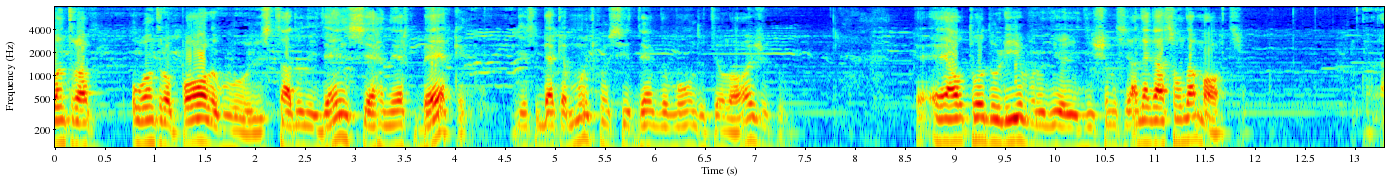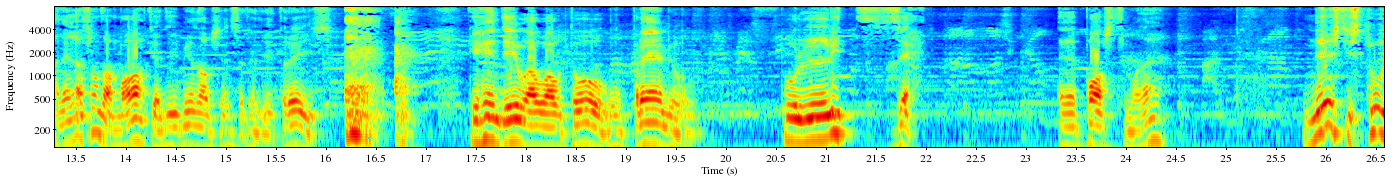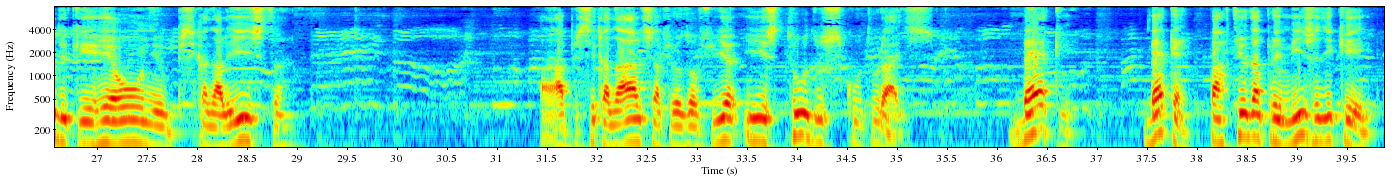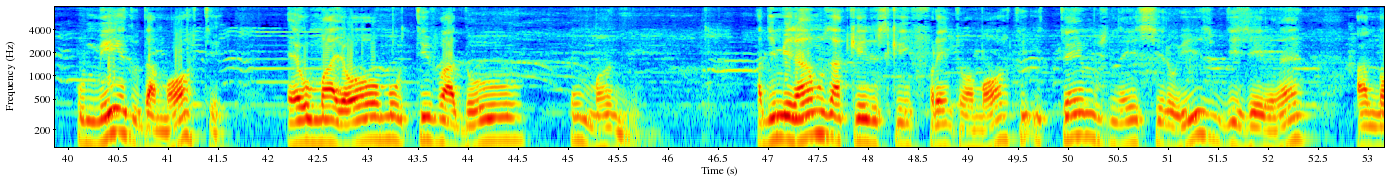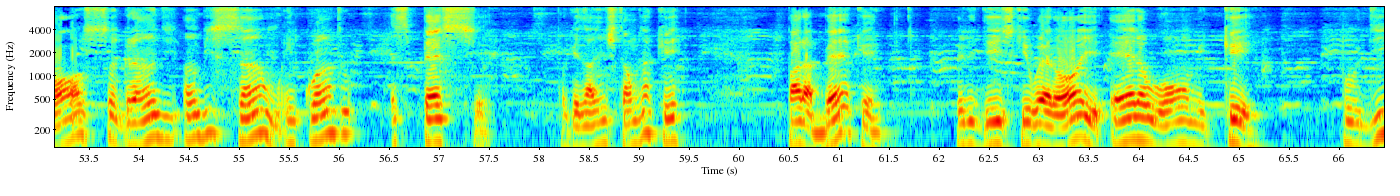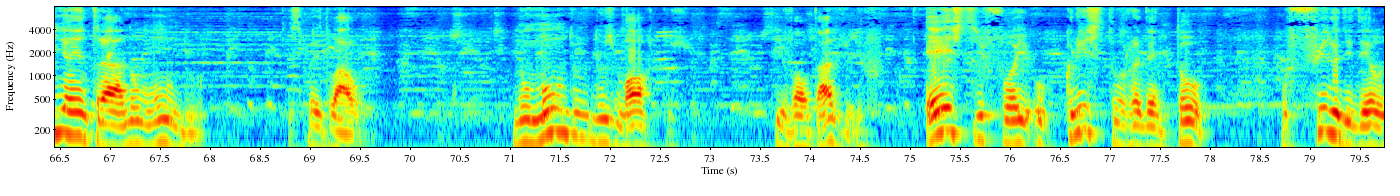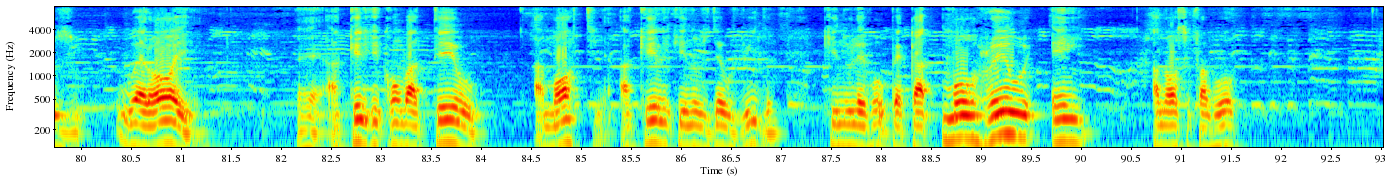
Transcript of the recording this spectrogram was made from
o antropólogo estadunidense Ernest Becker, esse Becker é muito conhecido dentro do mundo teológico, é, é autor do livro de, de chama-se A Negação da Morte. A Negação da Morte é de 1973 que rendeu ao autor um prêmio Pulitzer é, póstumo, né? Neste estudo que reúne o psicanalista, a psicanálise, a filosofia e estudos culturais. Beck, Becker partiu da premissa de que o medo da morte é o maior motivador humano Admiramos aqueles que enfrentam a morte e temos nesse heroísmo, diz ele, né, a nossa grande ambição enquanto espécie, porque nós estamos aqui. Para Becker, ele diz que o herói era o homem que podia entrar no mundo espiritual, no mundo dos mortos e voltar vivo. Este foi o Cristo Redentor, o Filho de Deus, o herói, é, aquele que combateu a morte, aquele que nos deu vida, que nos levou o pecado, morreu em a nosso favor.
